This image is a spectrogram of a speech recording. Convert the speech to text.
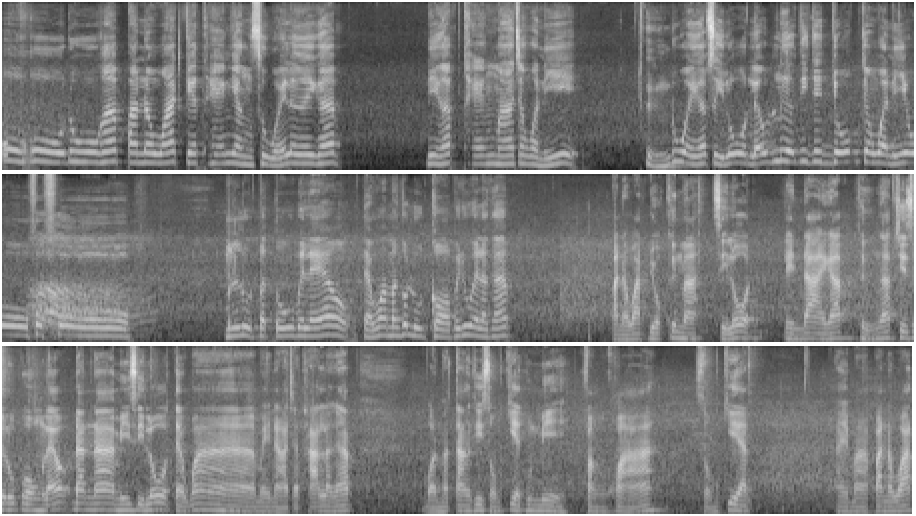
โอ้โหดูครับปานวัตแกแทงอย่างสวยเลยครับ นี่ครับแทงมาจังหวะนี้ ถึงด้วยครับสีโรดแล้วเลือกที่จะยกจังหวะนี้โอ้โห มันหลุดประตูไปแล้ว แต่ว่ามันก็หลุดกรอบไปด้วยแล้วครับปานวัตยกขึ้นมาสีโรดเล่นได้ครับ ถึงครับชิสรุพงษ์แล้วด้านหน้ามีสีโรดแต่ว่าไม่น่าจะทันแล้วครับบอลมาตั้งที่สมเกียรติคุณมีฝั่งขวา สมเกียรติให้มาปานวัต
